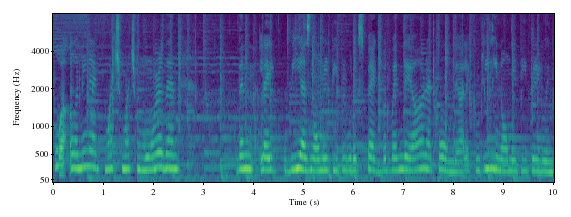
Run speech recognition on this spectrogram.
who are earning like much much more than than like we as normal people would expect. But when they are at home they are like completely normal people doing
